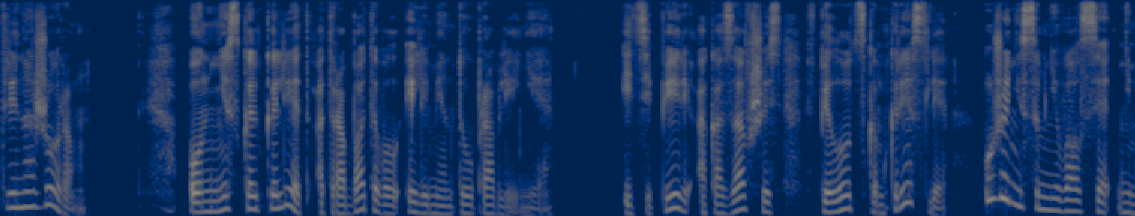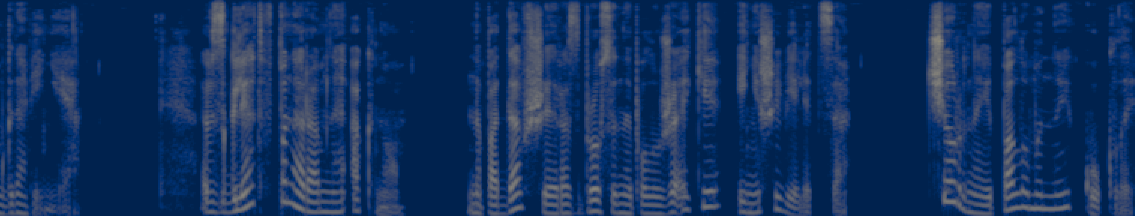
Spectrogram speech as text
тренажерам. Он несколько лет отрабатывал элементы управления. И теперь, оказавшись в пилотском кресле, уже не сомневался ни мгновения. Взгляд в панорамное окно. Нападавшие разбросаны по лужайке и не шевелятся. Черные поломанные куклы.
